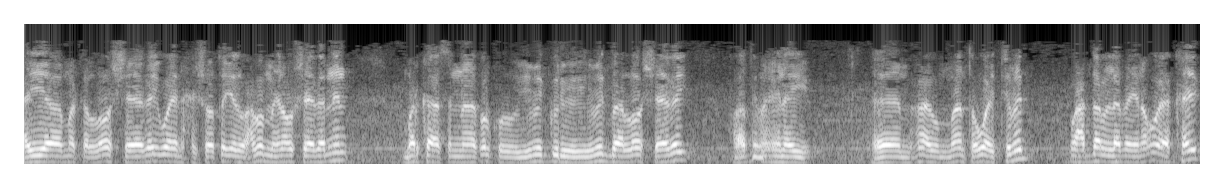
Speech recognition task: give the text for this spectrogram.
Ayaa marka loo sheegay wayna xishootay iyado waxba mayna u sheeganin. Markaasna kolkuu yimid guriga yimid baa loo sheegay. Faatima inay muxuu maanta way timid. Wax dan lebayna u ekayd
